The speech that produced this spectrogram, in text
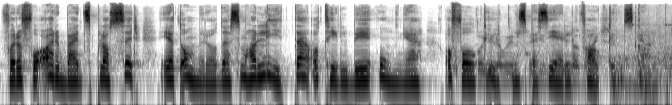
for å få arbeidsplasser i et område som har lite å tilby unge og folk uten spesiell fagkunnskap.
